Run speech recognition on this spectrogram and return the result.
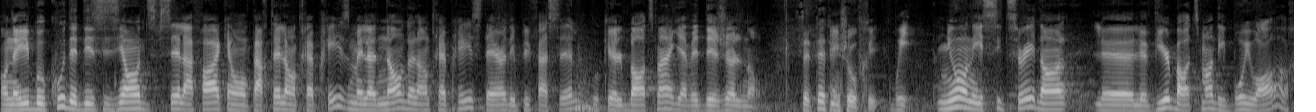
on a eu beaucoup de décisions difficiles à faire quand on partait l'entreprise, mais le nom de l'entreprise, c'était un des plus faciles, ou que le bâtiment, il y avait déjà le nom. C'était une chaufferie. Oui. Nous, on est situé dans le, le vieux bâtiment des Bouilloires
